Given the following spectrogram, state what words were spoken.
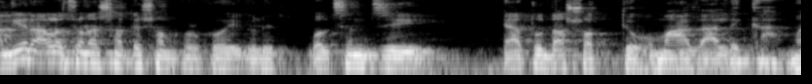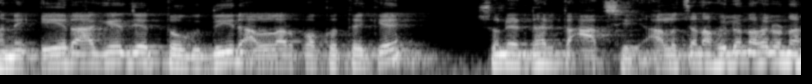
আগের আলোচনার সাথে সম্পর্ক এগুলির। বলছেন যে, এতদা সত্ত্বেও মাজা লেখা মানে এর আগে যে তকদির আল্লাহর পক্ষ থেকে সুনির্ধারিত আছে, আলোচনা হইল না হইল না?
